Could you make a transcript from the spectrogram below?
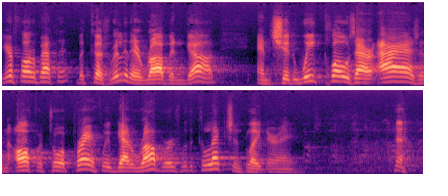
You ever thought about that? Because really they're robbing God. And should we close our eyes and offer to a prayer if we've got robbers with a collection plate in their hands?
